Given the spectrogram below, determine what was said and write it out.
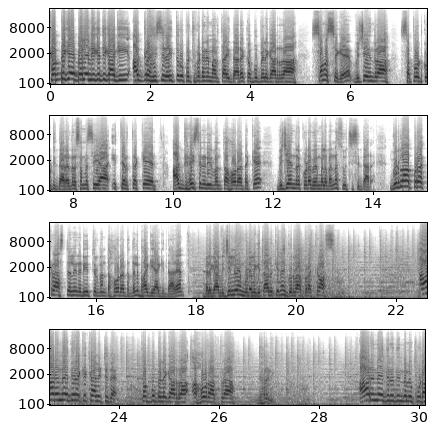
ಕಬ್ಬಿಗೆ ಬೆಲೆ ನಿಗದಿಗಾಗಿ ಆಗ್ರಹಿಸಿ ರೈತರು ಪ್ರತಿಭಟನೆ ಮಾಡ್ತಾ ಇದ್ದಾರೆ. ಕಬ್ಬು ಬೆಳೆಗಾರರ ಸಮಸ್ಯೆಗೆ ವಿಜಯೇಂದ್ರ ಸಪೋರ್ಟ್ ಕೊಟ್ಟಿದ್ದಾರೆ. ಅದರ ಸಮಸ್ಯೆಯ ಇತ್ಯರ್ಥಕ್ಕೆ ಆಗ್ರಹಿಸಿ ನಡೆಯುವಂತಹ ಹೋರಾಟಕ್ಕೆ ವಿಜಯೇಂದ್ರ ಕೂಡ ಬೆಂಬಲವನ್ನು ಸೂಚಿಸಿದ್ದಾರೆ. ಗುರ್ಲಾಪುರ ಕ್ರಾಸ್ನಲ್ಲಿ ನಡೆಯುತ್ತಿರುವಂತಹ ಹೋರಾಟದಲ್ಲಿ ಭಾಗಿಯಾಗಿದ್ದಾರೆ. ಬೆಳಗಾವಿ ಜಿಲ್ಲೆ ಮೂಡಲಗಿ ತಾಲೂಕಿನ ಗುರ್ಲಾಪುರ ಕ್ರಾಸ್. ಆರನೇ ದಿನಕ್ಕೆ ಕಾಲಿಟ್ಟಿದೆ ಕಬ್ಬು ಬೆಳೆಗಾರರ ಅಹೋರಾತ್ರ ಧರಣಿ. ಆರನೇ ದಿನದಿಂದಲೂ ಕೂಡ,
